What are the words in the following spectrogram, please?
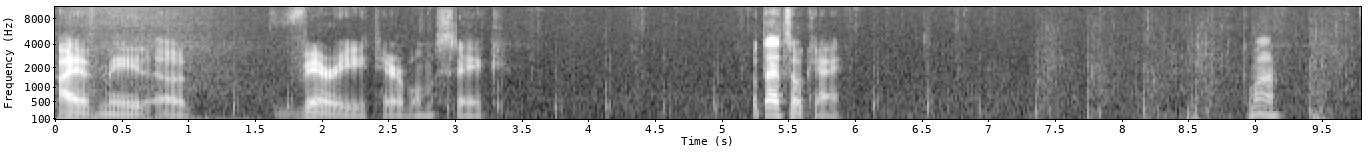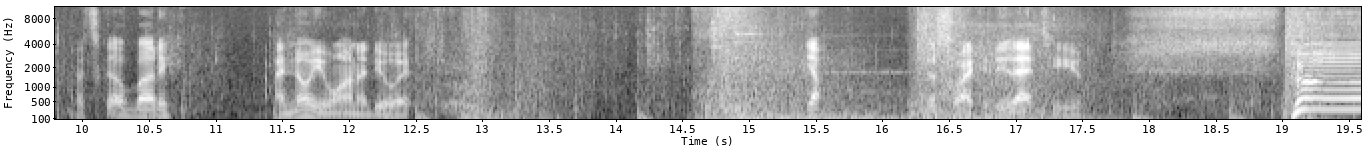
I have made a very terrible mistake. But that's okay. Come on. Let's go, buddy. I know you want to do it. Yep. Just so I can do that to you.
